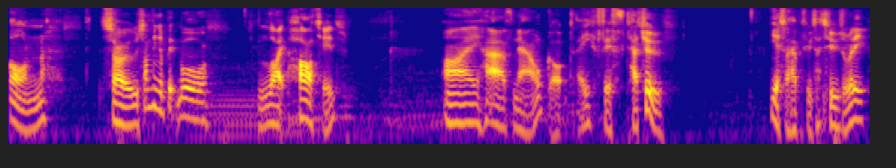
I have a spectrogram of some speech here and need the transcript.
on, so something a bit more light-hearted I have now got a fifth tattoo. Yes, I have a few tattoos already,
